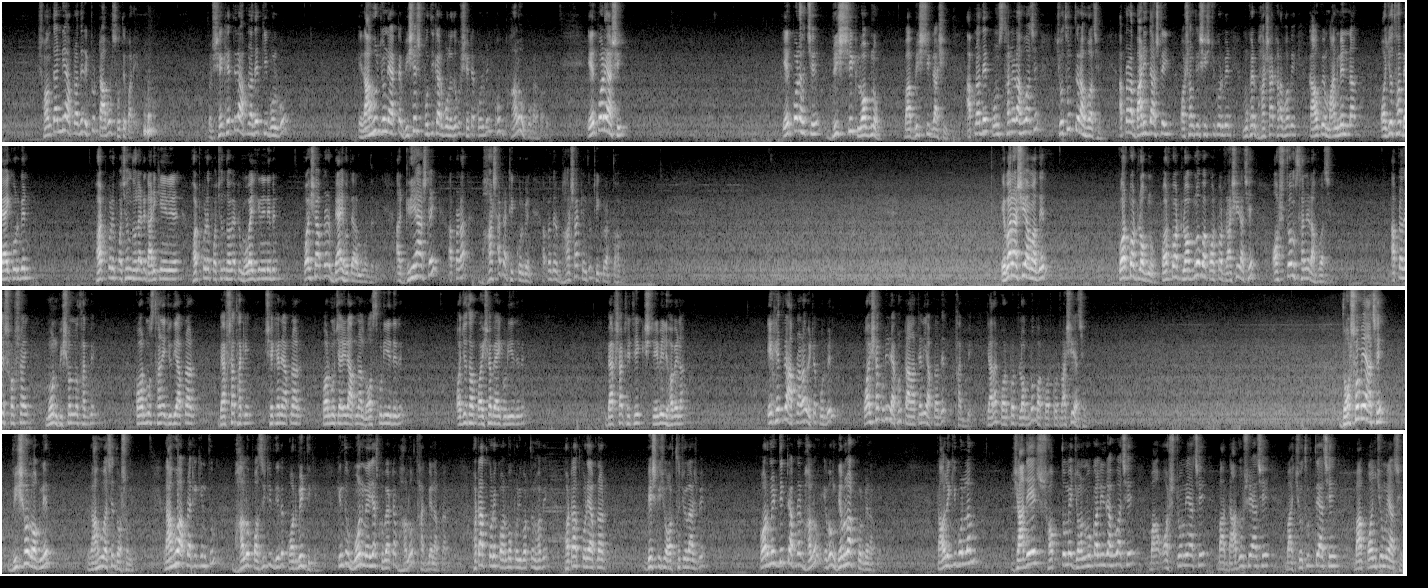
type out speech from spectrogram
সন্তান নিয়ে আপনাদের একটু টাবর্স হতে পারে। তো সেক্ষেত্রে আপনাদের কি বলব? রাহুর জন্য একটা বিশেষ প্রতিকার বলে দেবো, সেটা করবেন, খুব ভালো উপকার পাবে এরপরে আসি। এরপরে হচ্ছে বৃশ্চিক লগ্ন বা বৃশ্চিক রাশি। আপনাদের কোন স্থানে রাহু আছে? চতুর্থ রাহু আছে। আপনারা বাড়িতে আসলেই অশান্তি সৃষ্টি করবেন, মুখের ভাষা খারাপ হবে, কাউকে মানবেন না অযথা ব্যয় করবেন। হট করে পছন্দ হলে একটা গাড়ি কিনে নিলেন, হট করে পছন্দ হবে একটা মোবাইল কিনে নেবেন। পয়সা আপনার ব্যয় হতে আরম্ভ করে দেবে। আর গৃহে আসলেই আপনারা ভাষাটা ঠিক করবেন। আপনাদের ভাষা কিন্তু ঠিক রাখতে হবে। এবার আসি আমাদের কর্কট লগ্ন। কর্কট লগ্ন বা কর্কট রাশির আছে, অষ্টম স্থানে রাহু আছে। আপনাদের সবসময় মন বিষণ্ণ থাকবে। কর্মস্থানে যদি আপনার ব্যবসা থাকে, সেখানে আপনার কর্মচারীরা আপনার লস করিয়ে দেবে, অযথা পয়সা ব্যয় করিয়ে দেবে। ব্যবসা ঠিক স্টেবিল হবে না। এক্ষেত্রে আপনারাও এটা করবেন। পয়সা করির এখন টানাটানি আপনাদের থাকবে, যারা কর্কট লগ্ন বা কর্কট রাশি আছে দশমে আছে বৃষ লগ্নের রাহু আছে দশমে। রাহু আপনাকে কিন্তু ভালো পজিটিভ দেবে কর্মের দিকে। কিন্তু মন মেজাজ খুব একটা ভালো থাকবেন আপনার। হঠাৎ করে কর্ম পরিবর্তন হবে, হঠাৎ করে আপনার বেশ কিছু অর্থ চলে আসবে। কর্মের দিকটা আপনার ভালো এবং ডেভেলপ করবেন আপনি। তাহলে কি বললাম? যাদের সপ্তমে জন্মকালীন রাহু আছে বা অষ্টমে আছে বা দ্বাদশে আছে বা চতুর্থে আছে বা পঞ্চমে আছে,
